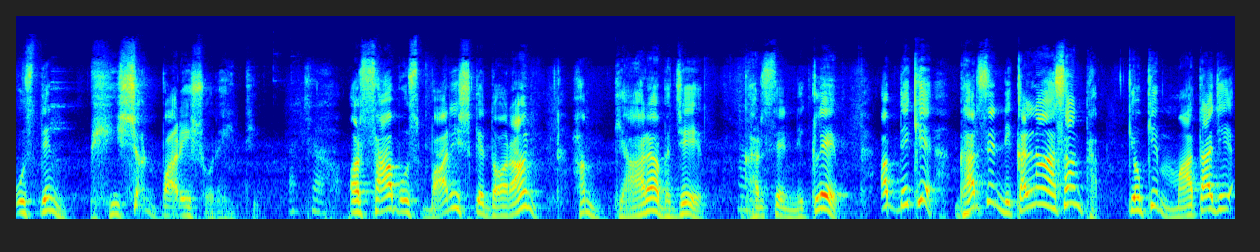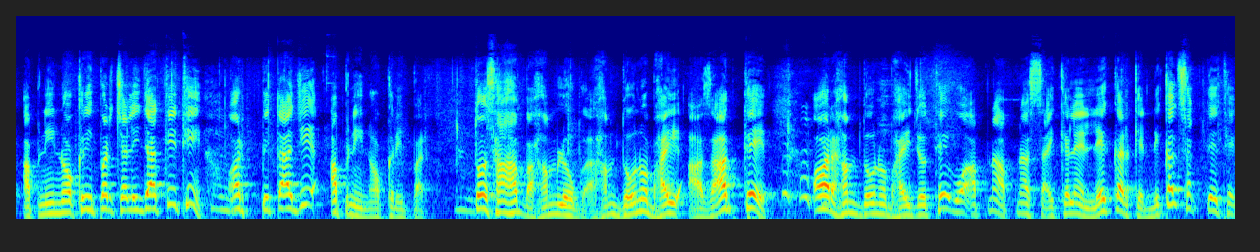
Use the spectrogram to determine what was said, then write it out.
उस दिन भीषण बारिश हो रही थी। अच्छा। और साहब उस बारिश के दौरान हम 11 बजे घर से निकले अब देखिए, घर से निकलना आसान था, क्योंकि माताजी अपनी नौकरी पर चली जाती थी। और पिताजी अपनी नौकरी पर तो साहब, हम लोग, हम दोनों भाई आज़ाद थे और हम दोनों भाई जो थे, वो अपना अपना साइकिलें लेकर के निकल सकते थे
